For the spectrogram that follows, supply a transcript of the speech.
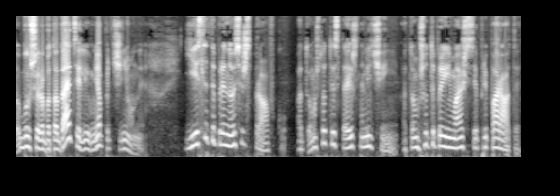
я бывший работодатель, и у меня подчиненные. Если ты приносишь справку о том, что ты стоишь на лечении, о том, что ты принимаешь все препараты,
